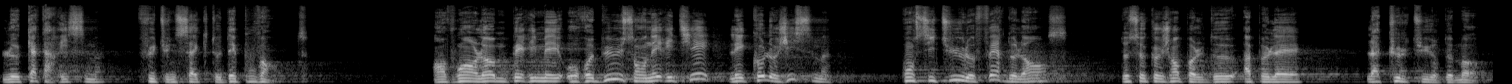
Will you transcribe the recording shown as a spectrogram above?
le catharisme fut une secte d'épouvante. En voyant l'homme périmé au rebut, son héritier, l'écologisme, constitue le fer de lance de ce que Jean-Paul II appelait la culture de mort.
